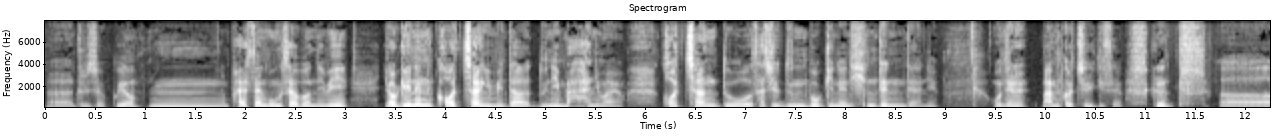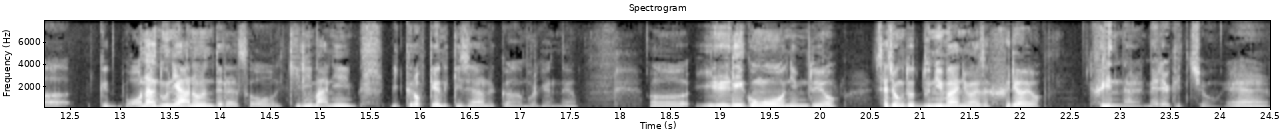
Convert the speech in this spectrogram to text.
어, 들으셨고요. 음 8304번님이 여기는 거창입니다. 눈이 많이 와요. 거창도 사실 눈 보기는 힘든데 아니에요. 오늘 마음껏 즐기세요. 그, 어, 그 워낙 눈이 안 오는 데라서 길이 많이 미끄럽게 느끼지 않을까 모르겠네요. 어, 1205님도요, 세종도 눈이 많이 와서 흐려요. 흐린 날 매력 있죠. 예.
